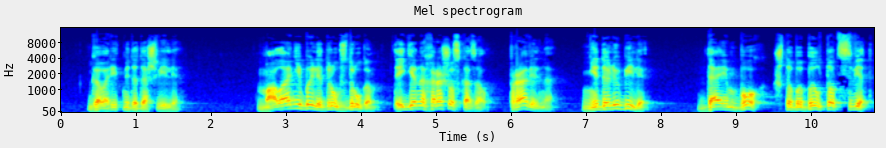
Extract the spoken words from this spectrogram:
– говорит Медадашвили. «Мало они были друг с другом. Ты, Гена, хорошо сказал. Правильно. Недолюбили. Дай им Бог, чтобы был тот свет.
